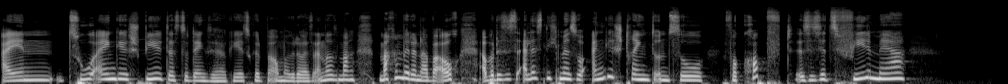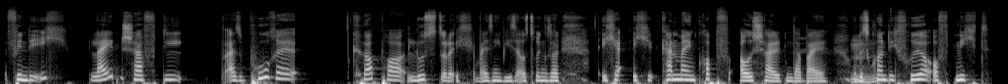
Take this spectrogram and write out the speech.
ein, zu eingespielt, dass du denkst, ja, okay, jetzt könnte man auch mal wieder was anderes machen. Machen wir dann aber auch. Aber das ist alles nicht mehr so angestrengt und so verkopft. Es ist jetzt viel mehr, finde ich, Leidenschaft, also pure Körperlust oder ich weiß nicht, wie ich es ausdrücken soll. Ich, ich kann meinen Kopf ausschalten dabei. Und mhm. das konnte ich früher oft nicht.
